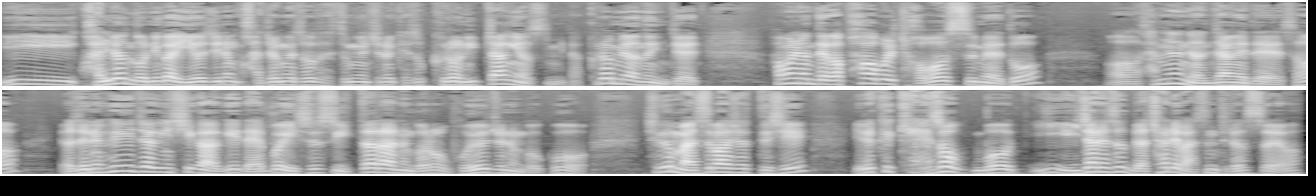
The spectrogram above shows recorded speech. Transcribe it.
이 관련 논의가 이어지는 과정에서도 대통령실은 계속 그런 입장이었습니다. 그러면은 이제 화물연대가 파업을 접었음에도 어 3년 연장에 대해서 여전히 회의적인 시각이 내부에 있을 수 있다라는 걸 보여주는 거고 지금 말씀하셨듯이 이렇게 계속 뭐 이 이 자리에서 몇 차례 말씀드렸어요.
